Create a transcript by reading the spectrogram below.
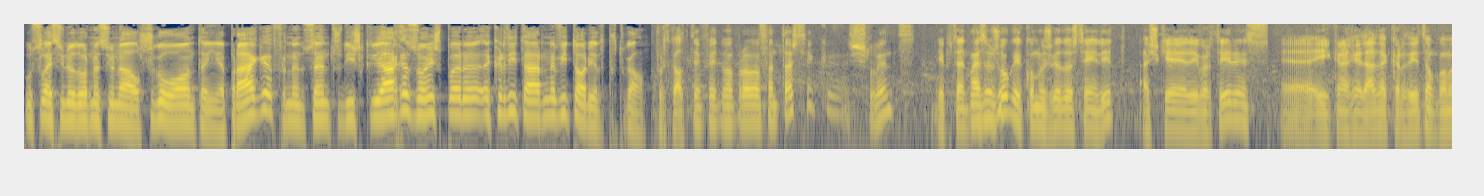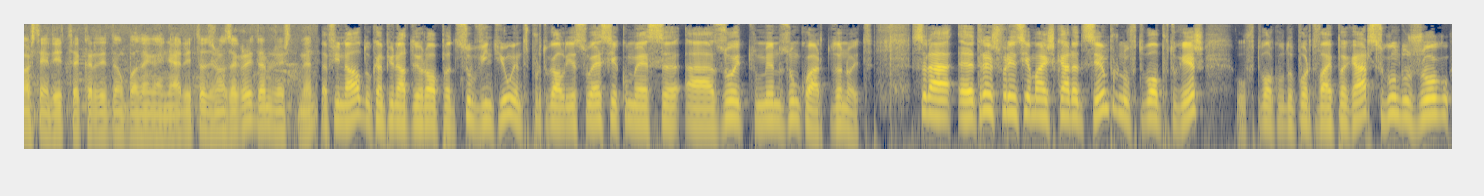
O selecionador nacional chegou ontem a Praga. Fernando Santos diz que há razões para acreditar na vitória de Portugal. Portugal tem feito uma prova fantástica, excelente. E portanto, mais um jogo, e como os jogadores têm dito, acho que é divertirem-se é, e que na realidade acreditam, como eles têm dito, acreditam que podem ganhar e todos nós acreditamos neste momento. A final do Campeonato da Europa de Sub-21 entre Portugal e a Suécia começa às 8 menos um quarto da noite. Será a transferência mais cara de sempre no futebol português. O Futebol Clube do Porto vai pagar, segundo o jogo,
